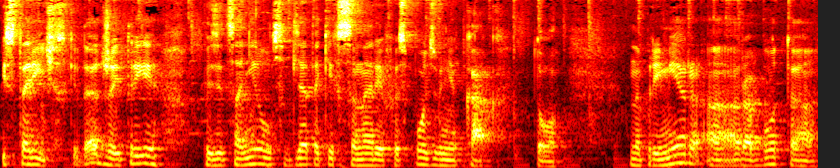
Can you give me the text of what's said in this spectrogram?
исторически, да, J3 позиционировался для таких сценариев использования, как то, например, а, работа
